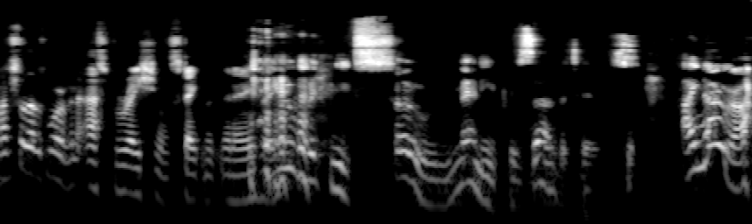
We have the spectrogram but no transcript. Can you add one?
I'm sure that was more of an aspirational statement than anything. You would need so many preservatives. I know, right?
